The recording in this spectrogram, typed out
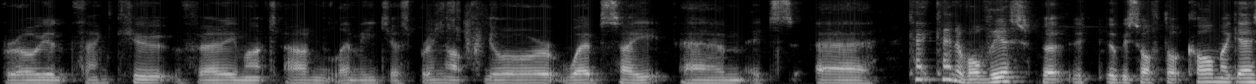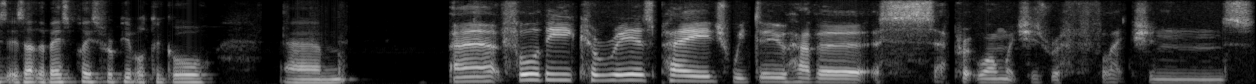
Brilliant. Thank you very much, Aaron. Let me just bring up your website. Um, it's uh, kind of obvious, but ubisoft.com, I guess. Is that the best place for people to go? Uh, for the careers page, we do have a, a separate one, which is reflections.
